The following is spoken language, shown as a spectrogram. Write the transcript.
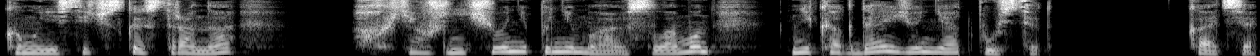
коммунистическая страна. Ах, я уже ничего не понимаю. Соломон никогда ее не отпустит. Катя,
